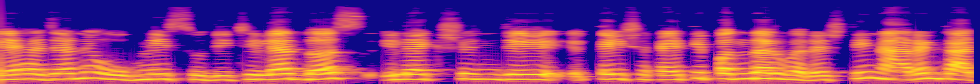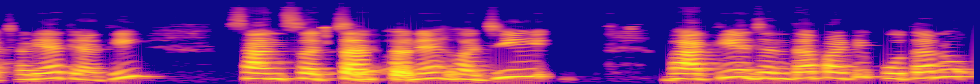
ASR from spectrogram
બે હજારને ઓગણીસ સુધી છેલ્લા દસ ઇલેક્શન જે કહી શકાય કે પંદર વર્ષથી નારાયણ કાછડિયા ત્યાંથી સાંસદ છે. અને હજી ભારતીય જનતા પાર્ટી પોતાનું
